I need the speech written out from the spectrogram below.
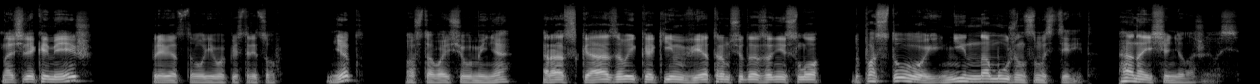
Ночлег имеешь?» — приветствовал его Пестрецов. Нет? Оставайся у меня. Рассказывай, каким ветром сюда занесло. Да постой, Нин нам ужин смастерит. Она еще не ложилась.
